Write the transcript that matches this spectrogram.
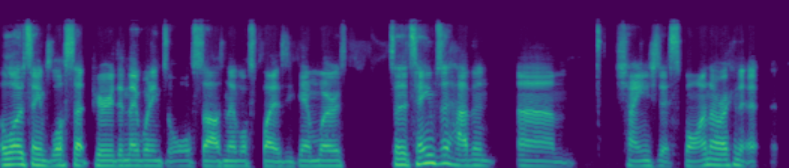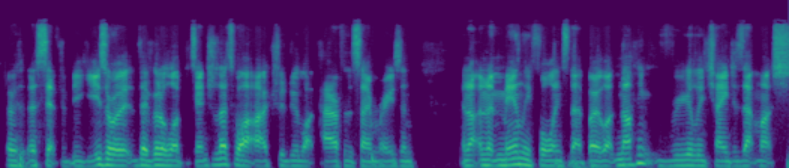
a lot of teams lost that period. Then they went into All Stars and they lost players again. Whereas, so the teams that haven't um, changed their spine, I reckon, are, are set for big years, or they've got a lot of potential. That's why I actually do like Parra for the same reason and, and it mainly fall into that boat. Like nothing really changes that much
